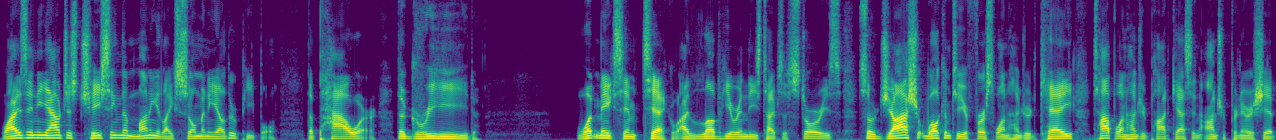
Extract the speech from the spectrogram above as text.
Why isn't he out just chasing the money like so many other people? The power, the greed. What makes him tick? I love hearing these types of stories. So, Josh, welcome to your first 100K, top 100 podcast in entrepreneurship.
